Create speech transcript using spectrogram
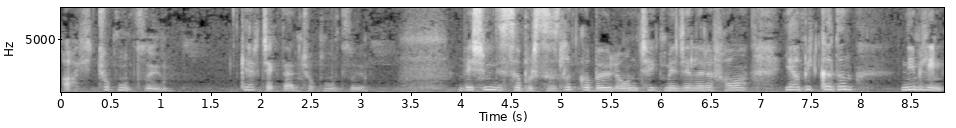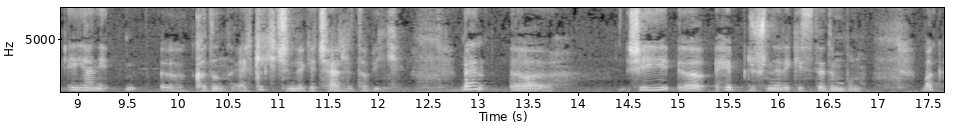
Ay çok mutluyum. Gerçekten çok mutluyum. Ve şimdi sabırsızlıkla böyle onu çekmecelere falan. Ya bir kadın ne bileyim e, yani e, kadın erkek için de geçerli tabii ki. Ben e, şeyi e, hep düşünerek istedim bunu. Bak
